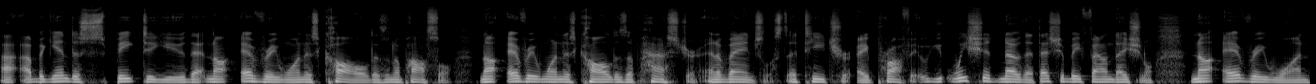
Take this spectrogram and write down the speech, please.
I begin to speak to you that not everyone is called as an apostle. Not everyone is called as a pastor, an evangelist, a teacher, a prophet. We should know that. That should be foundational. Not everyone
